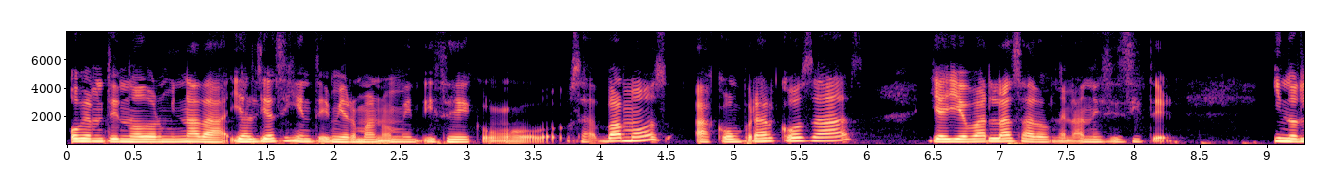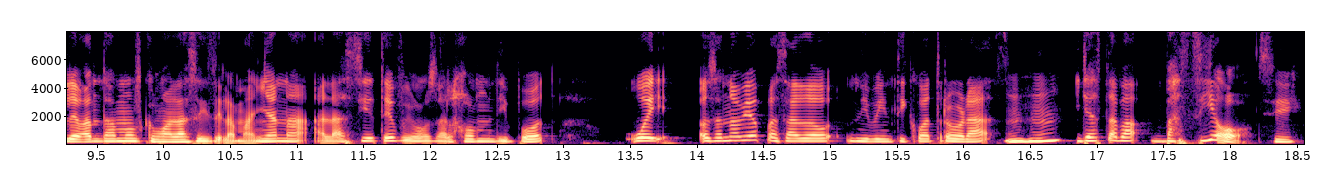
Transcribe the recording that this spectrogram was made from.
obviamente no dormí nada. Y al día siguiente mi hermano me dice como, o sea, vamos a comprar cosas y a llevarlas a donde la necesiten. Y nos levantamos como a las 6 de la mañana. A las 7 fuimos al Home Depot. Güey, o sea, no había pasado ni 24 horas Ujú. y ya estaba vacío. Sí.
